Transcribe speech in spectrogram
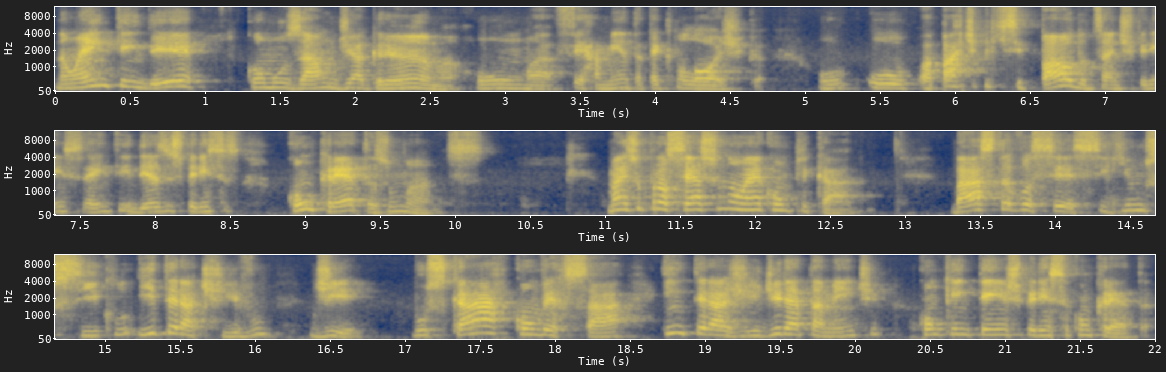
não é entender como usar um diagrama ou uma ferramenta tecnológica. O, o, a parte principal do design de experiências é entender as experiências concretas humanas. Mas o processo não é complicado. Basta você seguir um ciclo iterativo de buscar, conversar, interagir diretamente com quem tem a experiência concreta.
